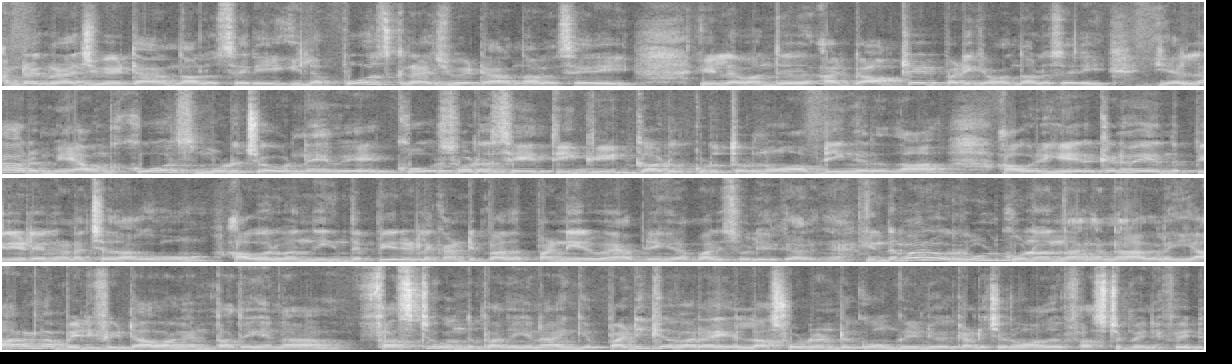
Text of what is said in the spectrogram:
அண்டர் கிராஜுவேட்டாக இருந்தாலும் சரி இல்லை போஸ்ட் கிராஜுவேட்டாக இருந்தாலும் சரி இல்லை வந்து டாக்டரேட் படிக்க வந்தாலும் சரி எல்லாருமே அவங்க கோர்ஸ் முடித்த உடனேவே கோர்ஸோட சேர்த்து க்ரீன் கார்டு கொடுத்துடணும் அப்படிங்கிறது தான் அவர் ஏற்கனவே இந்த பீரியடில் நினச்சதாகவும் அவர் வந்து இந்த பீரியடில் கண்டிப்பாக அதை பண்ணிடுவேன் அப்படிங்கிற மாதிரி சொல்லியிருக்காருங்க. இந்த மாதிரி ஒரு ரூல் கொண்டு வந்தாங்கன்னா அதில் யாரெல்லாம் பெனிஃபிட் ஆவாங்கன்னு பார்த்தீங்கன்னா ஃபஸ்ட்டு வந்து பார்த்தீங்கன்னா இங்கே படிக்க வர எல்லா ஸ்டூடெண்ட்டுக்கும் க்ரீன் கார்டு கிடைச்சிரும். அது ஃபஸ்ட்டு பெனிஃபிட்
